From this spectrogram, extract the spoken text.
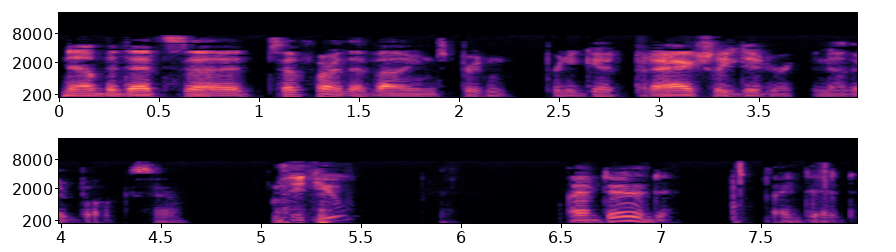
No, but that's, uh, so far that volume's pretty, pretty good, but I actually did read another book, so. Did you? I did. I did.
